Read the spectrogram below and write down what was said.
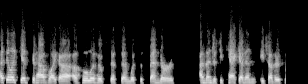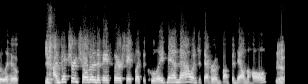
I feel like kids could have like a, a hula hoop system with suspenders, and then just you can't get in each other's hula hoop. Yeah. I'm picturing children that basically are shaped like the Kool Aid Man now, and just everyone bumping down the halls. Yeah.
